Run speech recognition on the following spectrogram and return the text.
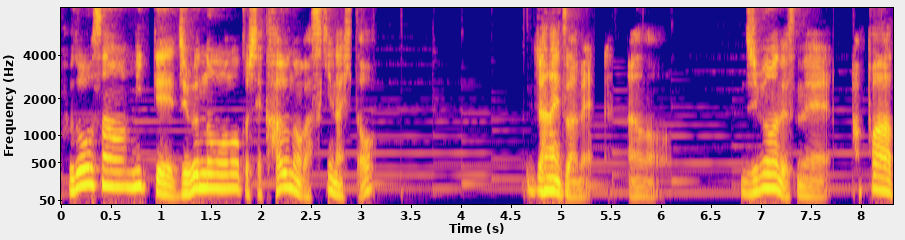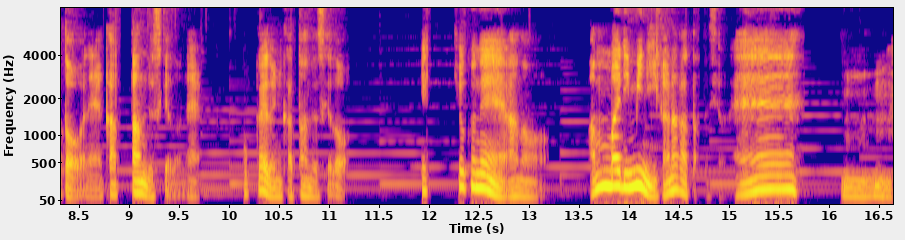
不動産を見て自分のものとして買うのが好きな人じゃないとダメ。あの、自分はですね、アパートをね、買ったんですけどね、北海道に買ったんですけど、結局ね、あの、あんまり見に行かなかったんですよね。うん。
